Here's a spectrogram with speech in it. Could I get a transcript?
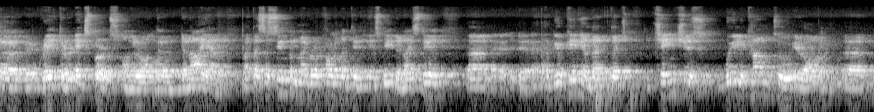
uh, greater experts on Iran than, than I am. But as a simple member of parliament in, in Sweden, I still uh, have the opinion that, that changes will come to Iran. Uh,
